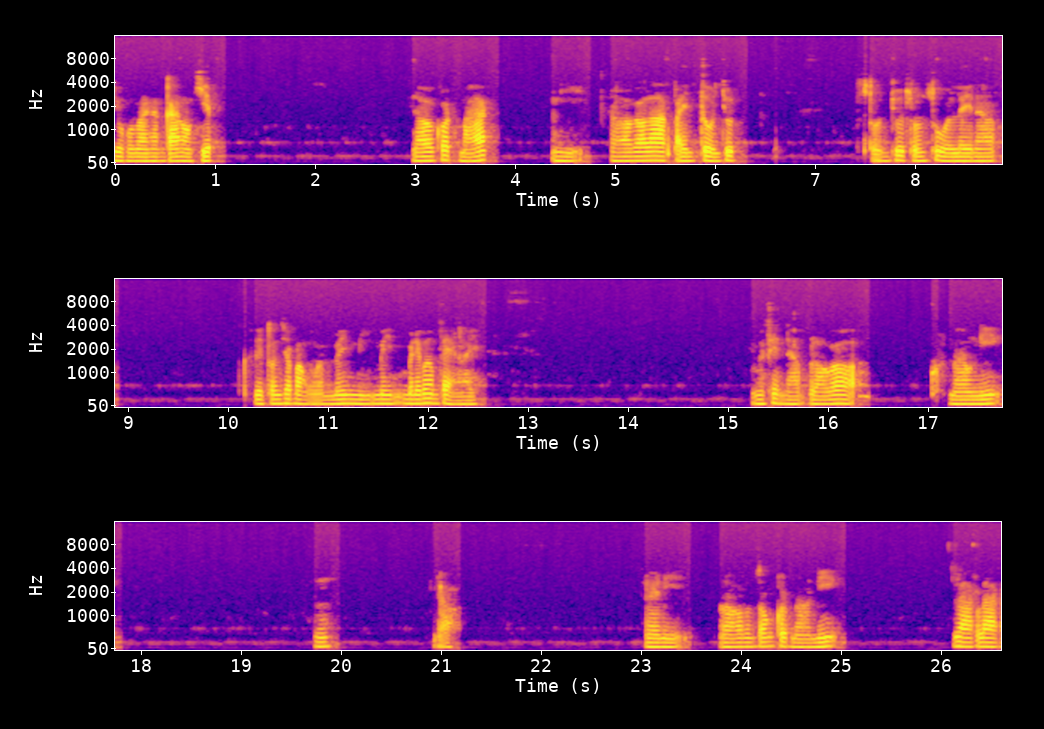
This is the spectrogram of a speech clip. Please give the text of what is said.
อยู่ประมาณกลางๆของคลิป แล้วก็กดมาร์กนี่แล้วก็ลากไปศูนย์จุดศูนย์จุดศูนย์ศูนย์เลยนะครับ คือต้นฉบับมันไม่มีไม่ไม่ได้เพิ่มแสงอะไรไม่เสร็จนะครับ เราก็กดมาตรงนี้ เดี๋ยวอันนี้เราก็ต้องกดมาตรงนี้ ลากลาก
